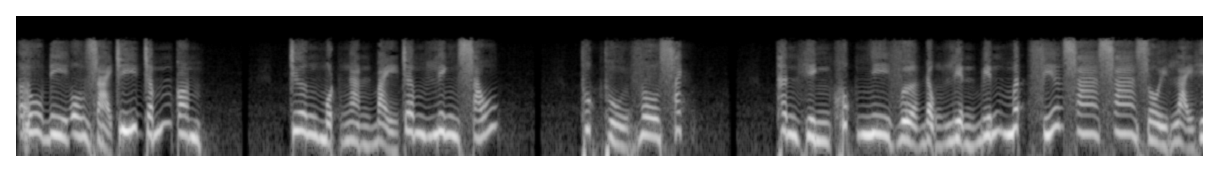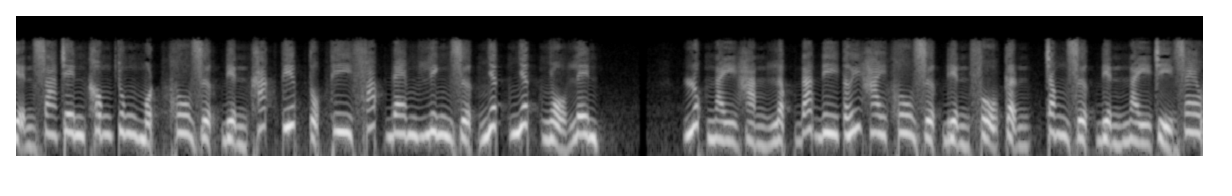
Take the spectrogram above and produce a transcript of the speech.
audio giải trí.com Chương 1706 Thúc thủ vô sách Thân hình khúc nhi vừa động liền biến mất phía xa xa rồi lại hiện ra trên không trung một khu dược điền khác tiếp tục thi pháp đem linh dược nhất nhất nhổ lên. Lúc này Hàn Lập đã đi tới hai khu dược điền phủ cận, trong dược điền này chỉ gieo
